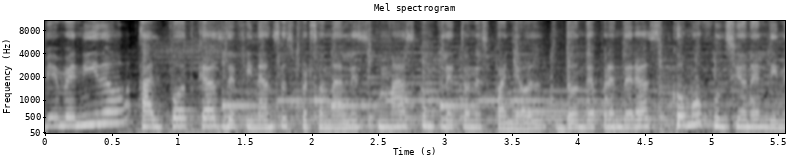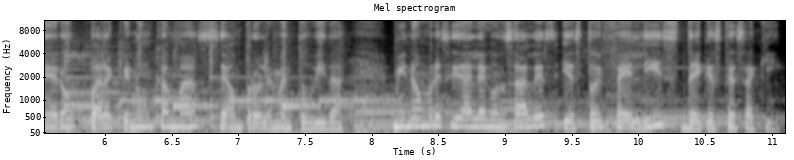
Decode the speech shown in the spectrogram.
Bienvenido al podcast de finanzas personales más completo en español, donde aprenderás cómo funciona el dinero para que nunca más sea un problema en tu vida. Mi nombre es Idalia González y estoy feliz de que estés aquí.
